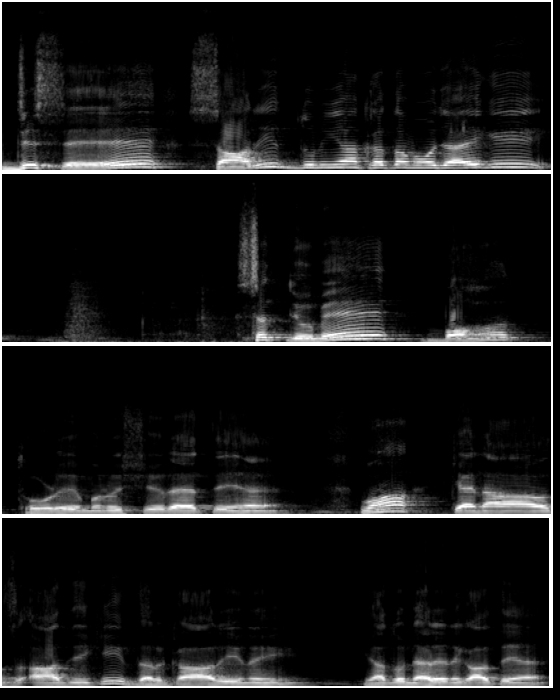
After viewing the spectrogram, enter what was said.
जिससे सारी दुनिया खत्म हो जाएगी। सत्यु में बहुत थोड़े मनुष्य रहते हैं। वहाँ कैनाल्स आदि की दरकार ही नहीं। यहाँ तो नहरें निकालते हैं।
